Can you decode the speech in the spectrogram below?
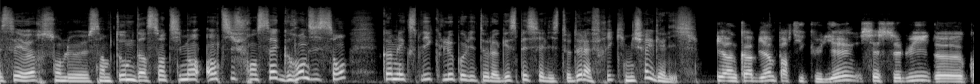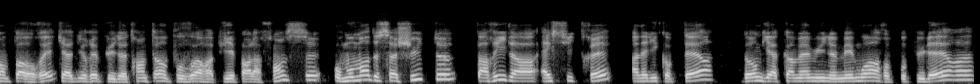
Ces heures sont le symptôme d'un sentiment anti-français grandissant, comme l'explique le politologue et spécialiste de l'Afrique, Michel Galli. Il y a un cas bien particulier, c'est celui de Compaoré, qui a duré plus de 30 ans au pouvoir appuyé par la France. Au moment de sa chute, Paris l'a exfiltré en hélicoptère. Donc il y a quand même une mémoire populaire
